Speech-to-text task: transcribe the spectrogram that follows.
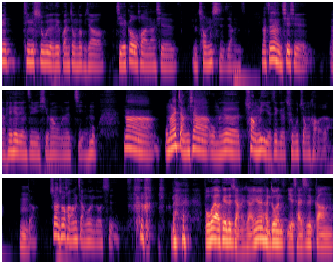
为听书的这个观众都比较结构化，这样写得很充实，这样子。那真的很谢谢呃黑黑的原子笔喜欢我们的节目。那我们来讲一下我们的创立的这个初衷好了啦。嗯对，啊，虽然说好像讲过很多次，不会啊，可以再讲一下，因为很多人也才是刚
